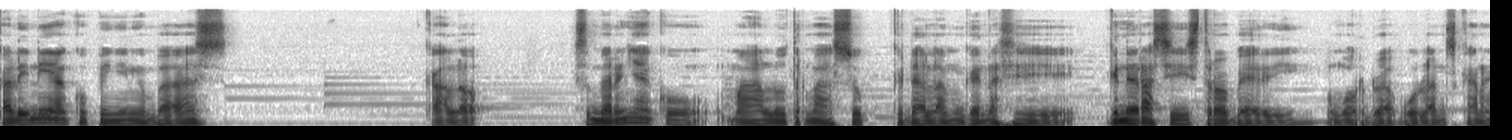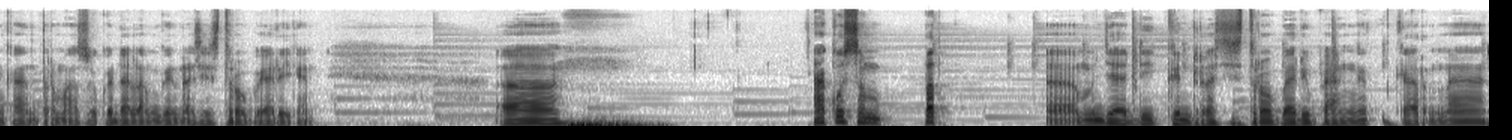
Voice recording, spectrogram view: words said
kali ini aku pengen ngebahas kalau sebenarnya aku malu termasuk ke dalam generasi generasi strawberry umur 20-an sekarang kan termasuk ke dalam generasi strawberry kan. Uh, aku sempet uh, menjadi generasi strawberry banget karena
